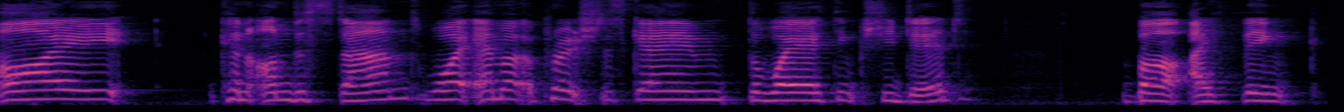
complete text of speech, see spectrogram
I can understand why Emma approached this game the way I think she did, but I think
